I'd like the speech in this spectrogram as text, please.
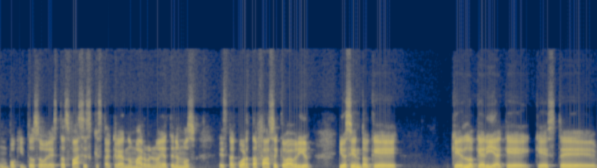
un poquito sobre estas fases que está creando Marvel, ¿no? Ya tenemos esta cuarta fase que va a abrir. Yo siento que, ¿qué es lo que haría que, que, este,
